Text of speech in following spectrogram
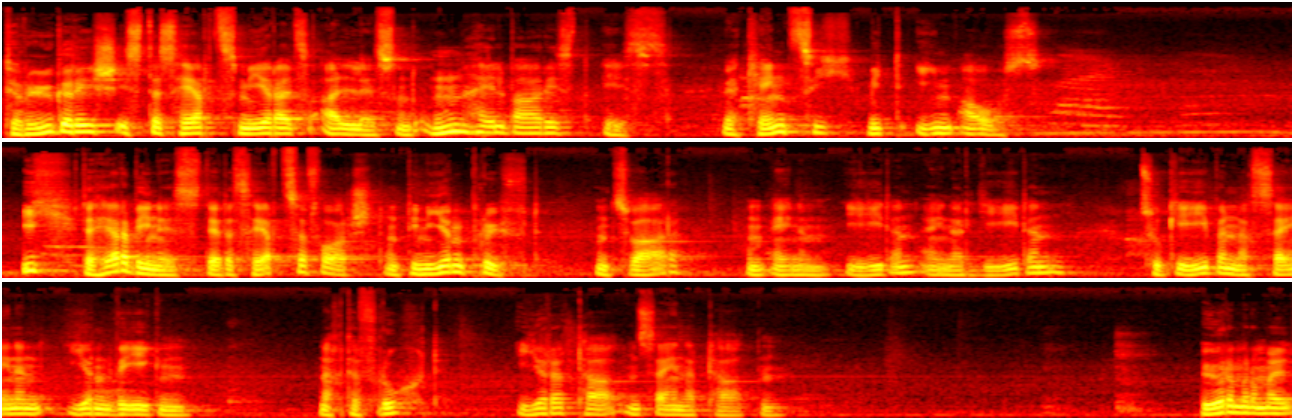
Trügerisch ist das Herz mehr als alles und unheilbar ist es. Wer kennt sich mit ihm aus? Ich, der Herr, bin es, der das Herz erforscht und die Nieren prüft, und zwar, um einem jeden, einer jeden zu geben nach seinen, ihren Wegen, nach der Frucht ihrer Taten, seiner Taten. Hören wir mal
